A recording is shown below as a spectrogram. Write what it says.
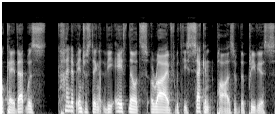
Okay, that was kind of interesting. The eighth notes arrived with the second pause of the previous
